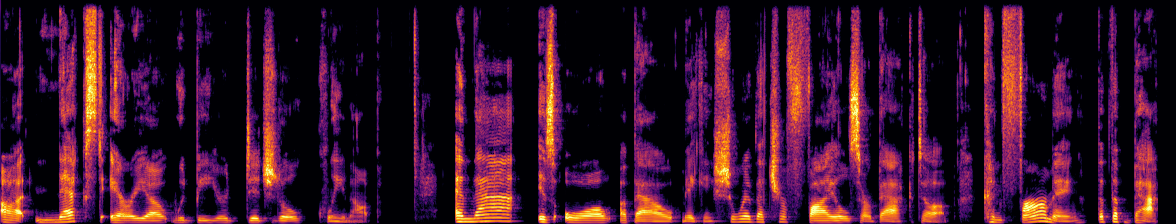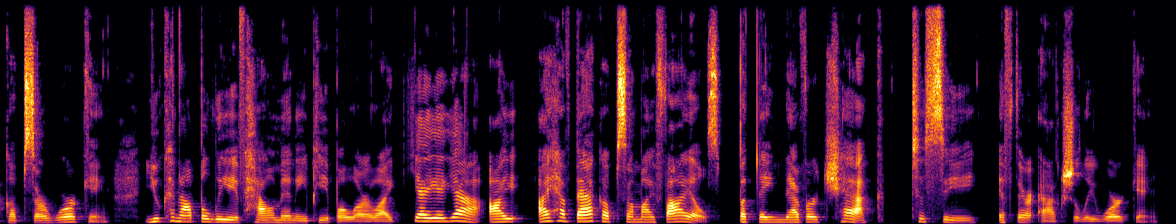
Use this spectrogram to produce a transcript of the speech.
Uh, next area would be your digital cleanup. And that is all about making sure that your files are backed up, confirming that the backups are working. You cannot believe how many people are like, "Yeah, yeah, yeah, I I have backups on my files," but they never check to see if they're actually working.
